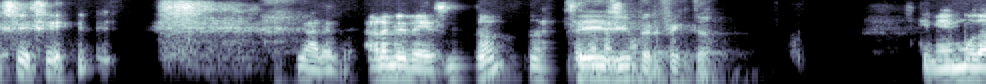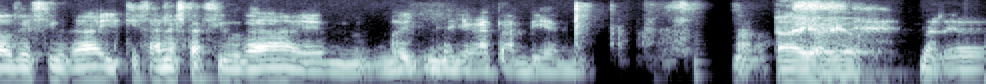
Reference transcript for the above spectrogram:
sí, sí. Vale, ahora me ves, ¿no? sí, sí, perfecto. que me he mudado de ciudad y quizá en esta ciudad eh, no, llega tan bien. Vale,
